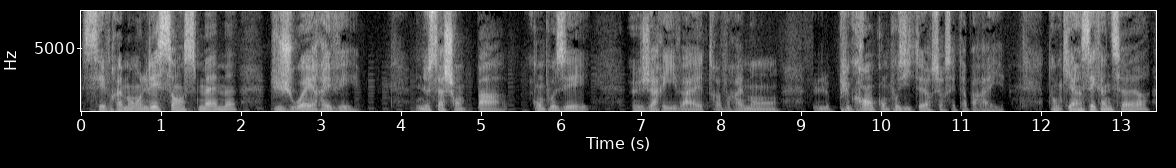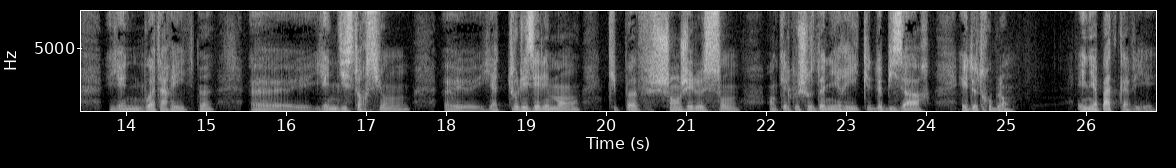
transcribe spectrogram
C'est vraiment l'essence même du jouet rêvé. Ne sachant pas composer, euh, j'arrive à être vraiment le plus grand compositeur sur cet appareil. Donc il y a un séquenceur, il y a une boîte à rythme, euh, il y a une distorsion, euh, il y a tous les éléments qui peuvent changer le son en quelque chose d'onirique, de bizarre et de troublant. Et il n'y a pas de clavier,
